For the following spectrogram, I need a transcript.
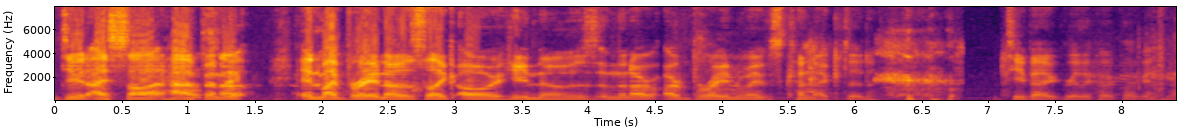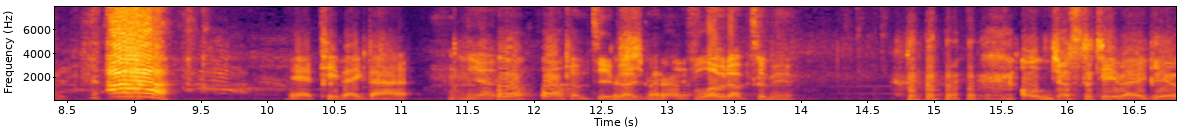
Dude, I saw it happen. sick. I, in my brain, I was like, "Oh, he knows," and then our our brain waves connected. Teabag really quick, Logan. Ah! Yeah, teabag that. yeah, Oh, oh, come teabag spider on me. it. Float up to me. Old just a teabag you.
